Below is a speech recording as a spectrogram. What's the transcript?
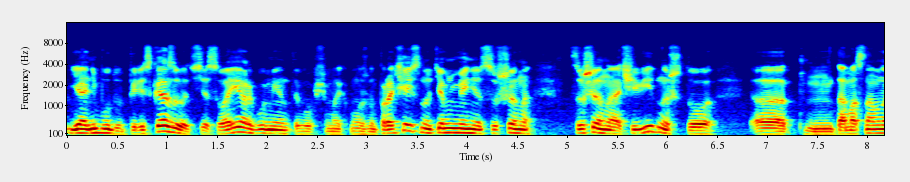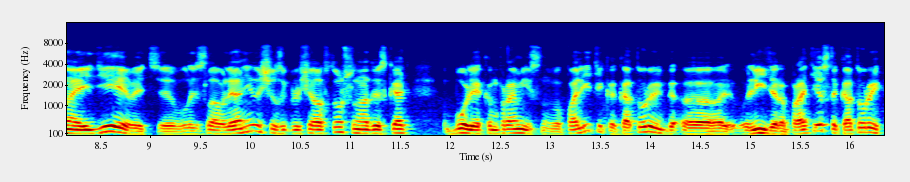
я не буду пересказывать все свои аргументы, в общем, их можно прочесть, но тем не менее совершенно, совершенно очевидно, что Э, там основная идея ведь Владислава Леонидовича заключалась в том, что надо искать более компромиссного политика, который, э, лидера протеста, который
